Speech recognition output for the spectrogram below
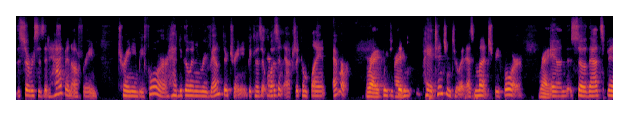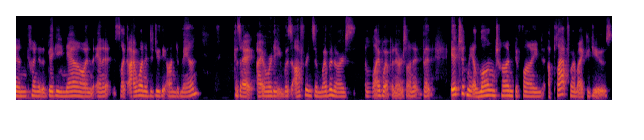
the services that had been offering training before had to go in and revamp their training because it wasn't actually compliant ever right we just right. didn't pay attention to it as much before. Right. And so that's been kind of the biggie now and and it's like i wanted to do the on demand because i i already was offering some webinars live webinars on it but it took me a long time to find a platform i could use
